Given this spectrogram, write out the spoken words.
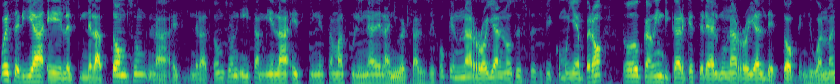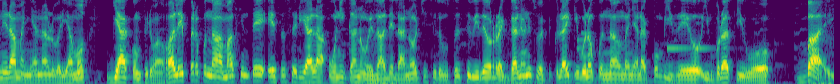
pues sería eh, la skin de la Thompson la skin de la Thompson y también la skin esta masculina del aniversario se dijo que en una Royal no se especificó muy bien pero todo cabe indicar que sería alguna Royal de tokens de igual manera mañana lo veríamos ya confirmado, ¿vale? Pero pues nada más, gente, esa sería la única novedad de la noche. Si les gustó este video, regálenme su épico like. Y bueno, pues nada, mañana con video informativo. Bye.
